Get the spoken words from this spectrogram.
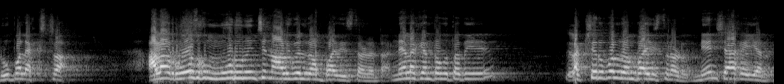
రూపాయలు ఎక్స్ట్రా. అలా రోజుకు మూడు నుంచి నాలుగు వేలు సంపాదిస్తాడట. నెలకు ఎంత అవుతుంది? లక్ష రూపాయలు సంపాదిస్తున్నాడు. నేను షాక్ అయ్యాను.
